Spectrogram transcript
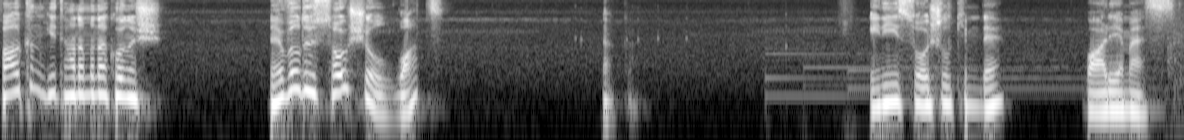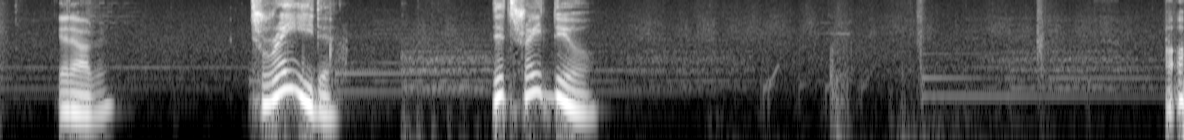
Falcon git hanımına konuş. Never do social. What? Bir dakika. En iyi social kimde? Var yemez. Gel abi. Trade. Bize trade diyor. Aa.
